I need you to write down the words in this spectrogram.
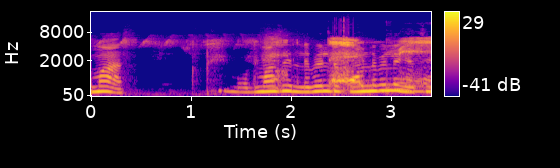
বদমাস। বদমাসের লেভেলটা কোন লেভেলে গেছে?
